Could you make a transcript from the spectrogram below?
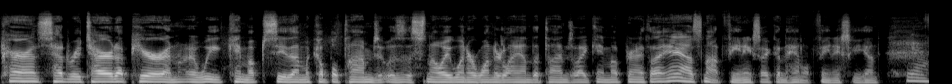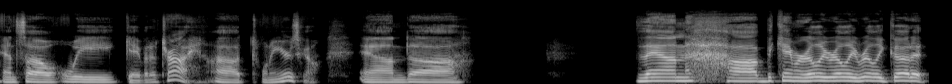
parents had retired up here and we came up to see them a couple times. It was a snowy winter wonderland the times that I came up here. And I thought, yeah, it's not Phoenix. I couldn't handle Phoenix again. Yeah. And so we gave it a try uh, 20 years ago. And uh, then uh, became really, really, really good at,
